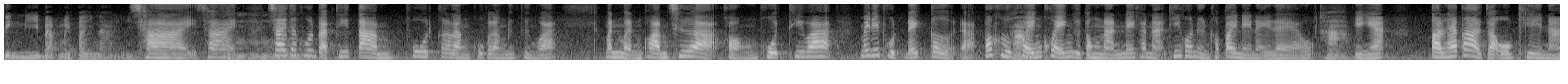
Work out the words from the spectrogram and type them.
สิ่งนี้แบบไม่ไปไหน ใช่ใช่อ๋อใช่ถ้าพูดแบบที่ตามพูดกำลังครูกำลังนึกถึงว่า มันเหมือนความเชื่อของพุทธที่ว่าไม่ได้ผุดได้เกิดอะ่ะ ก็คือค่ะเคว้งเคว้งอยู่ตรงนั้นในขณะที่คนอื่นเข้าไปไหนๆแล้วค่ะอย่างเงี้ย ตอนแรกก็อาจจะโอเคนะ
